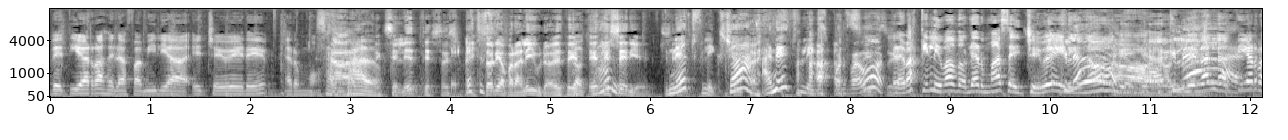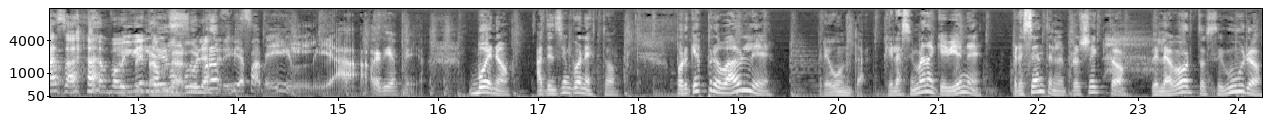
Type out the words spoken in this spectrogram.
de tierras de la familia Echevere. Hermosa. Ah, excelente, es una historia para libro, es de, es de Total. serie. Sí. Netflix, ya, a Netflix, por favor. sí. Pero además, ¿qué le va a doler más a Echevere, no? Que- Claro. le dan las tierras a movimientos Espectacular. su populares. propia familia. Ay, Dios mío. Bueno, atención con esto. Porque es probable, pregunta, que la semana que viene presenten el proyecto del aborto seguro,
